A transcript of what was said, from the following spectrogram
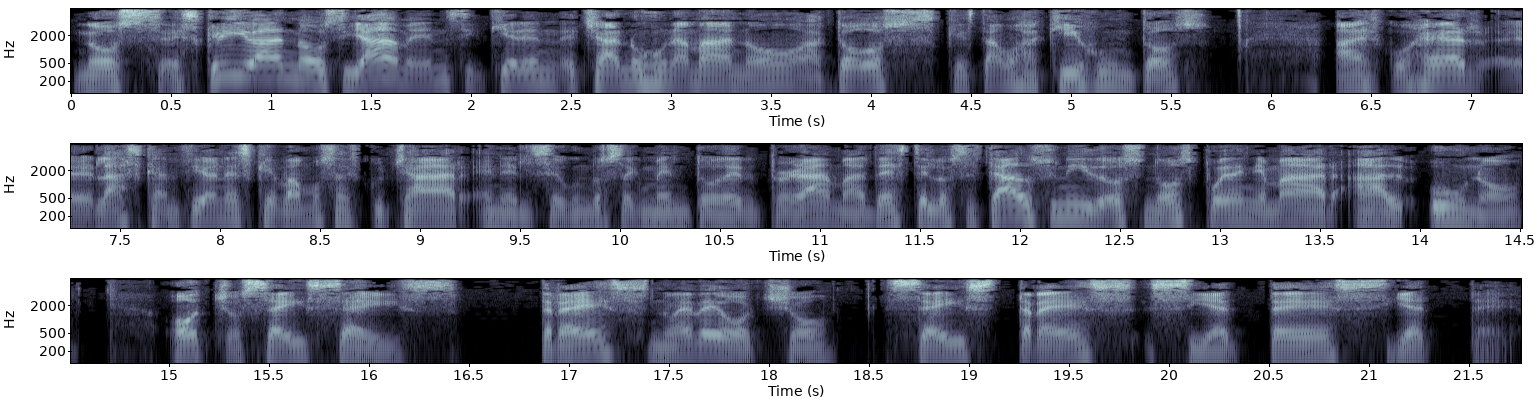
nos escriban, nos llamen si quieren echarnos una mano a todos que estamos aquí juntos a escoger eh, las canciones que vamos a escuchar en el segundo segmento del programa. Desde los Estados Unidos nos pueden llamar al 1 866 398 6377.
